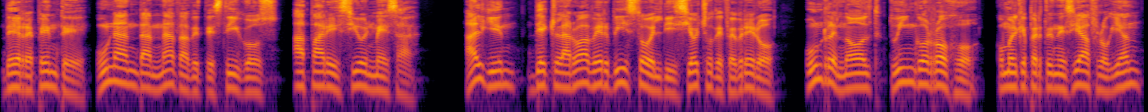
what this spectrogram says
De repente, una andanada de testigos apareció en mesa. Alguien declaró haber visto el 18 de febrero un Renault Twingo rojo, como el que pertenecía a Flogian,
